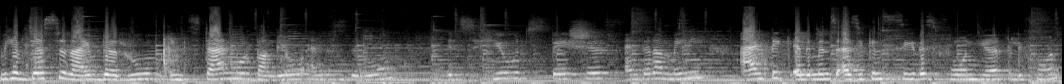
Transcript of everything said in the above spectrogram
We have just arrived a room in Stanmore Bungalow and this is the room. It's huge, spacious and there are many antique elements as you can see this phone here, telephone.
